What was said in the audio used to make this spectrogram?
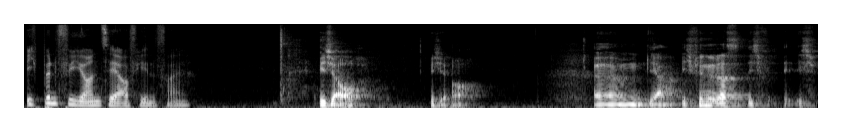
ich bin für Beyoncé auf jeden Fall. Ich auch. Ich auch. Ähm, ja, ich finde das, ich, ich,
